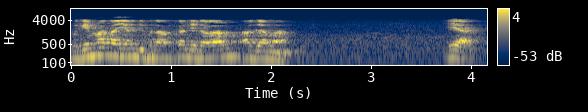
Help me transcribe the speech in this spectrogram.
Bagaimana yang dibenarkan di dalam agama? Ya,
